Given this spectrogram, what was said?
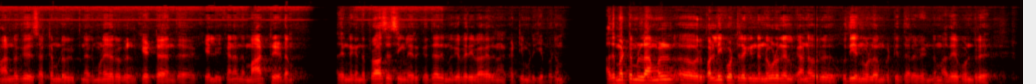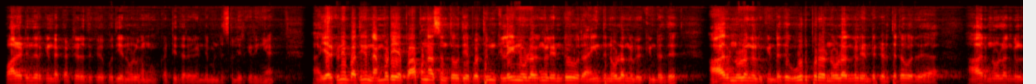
மாண்புமிகு சட்டமன்ற உறுப்பினர் முனைவர்கள் கேட்ட அந்த கேள்விக்கான அந்த மாற்று இடம் அது இன்றைக்கு அந்த ப்ராசஸிங்கில் இருக்குது. அது மிக விரைவாக அது நான் கட்டி முடிக்கப்படும். அது மட்டும் இல்லாமல் ஒரு பள்ளிக்கூடத்தில் இருக்கின்ற நூலகங்களுக்கான ஒரு புதிய நூலகம் கட்டித் தர வேண்டும். அதே போன்று பாலடைந்திருக்கின்ற கட்டிடத்துக்கு புதிய நூலகம் கட்டித்தர வேண்டும் என்று சொல்லியிருக்கிறீங்க. ஏற்கனவே பார்த்தீங்கன்னா நம்முடைய பாபநாசம் தொகுதியை பொறுத்தும் கிளை நூலகங்கள் என்று ஒரு ஐந்து நூலகங்கள் இருக்கின்றது ஆறு நூலகங்கள் இருக்கின்றது. ஊர்ப்புற நூலகங்கள் என்று கிட்டத்தட்ட ஒரு ஆறு நூலகங்கள்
